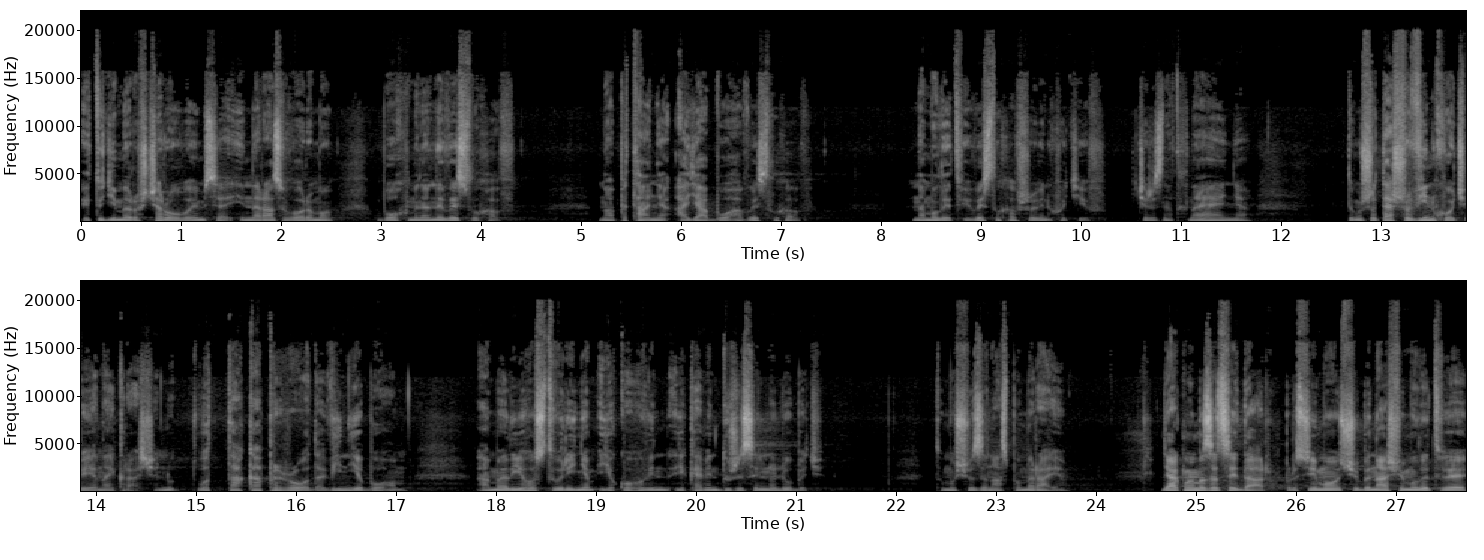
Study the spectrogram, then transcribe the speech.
І тоді ми розчаровуємося і не раз говоримо, Бог мене не вислухав. Ну а питання, а я Бога вислухав? На молитві вислухав, що Він хотів, через натхнення. Тому що те, що Він хоче, є найкраще. Ну, от така природа, Він є Богом, а ми його створінням, якого він, яке він дуже сильно любить, тому що за нас помирає. Дякуємо за цей дар. Просимо, щоб наші молитви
